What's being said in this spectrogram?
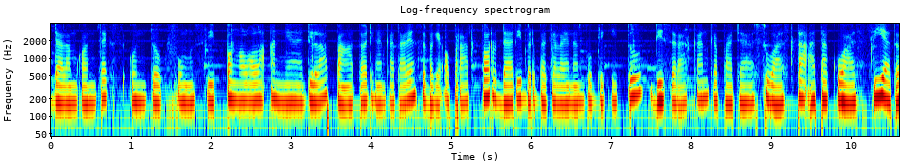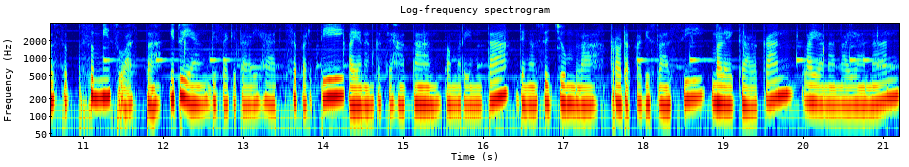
dalam konteks untuk fungsi pengelolaannya di lapang atau dengan kata lain sebagai operator dari berbagai layanan publik itu diserahkan kepada swasta atau kuasi atau semi swasta. Itu yang bisa kita lihat seperti layanan kesehatan pemerintah dengan sejumlah produk legislasi melegalkan layanan-layanan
